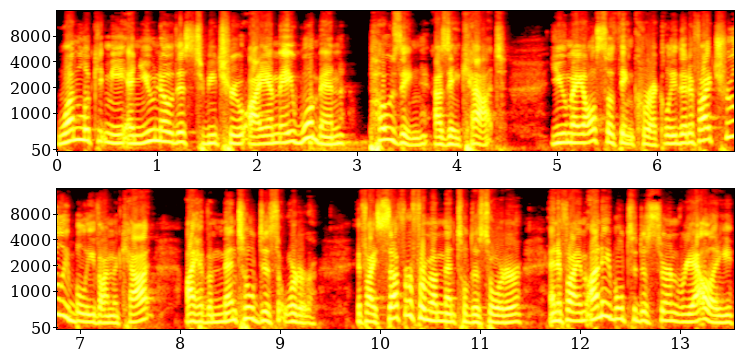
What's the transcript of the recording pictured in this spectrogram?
One look at me, and you know this to be true. I am a woman posing as a cat. You may also think correctly that if I truly believe I'm a cat, I have a mental disorder. If I suffer from a mental disorder, and if I am unable to discern reality,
